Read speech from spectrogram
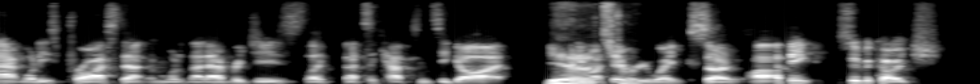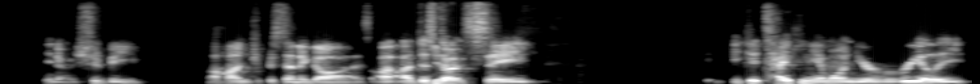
at what he's priced at and what that average is, like that's a captaincy guy yeah, pretty much true. every week. So I think Super Coach, you know, should be 100% of guys. I, I just yeah. don't see if you're taking him on, you're really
